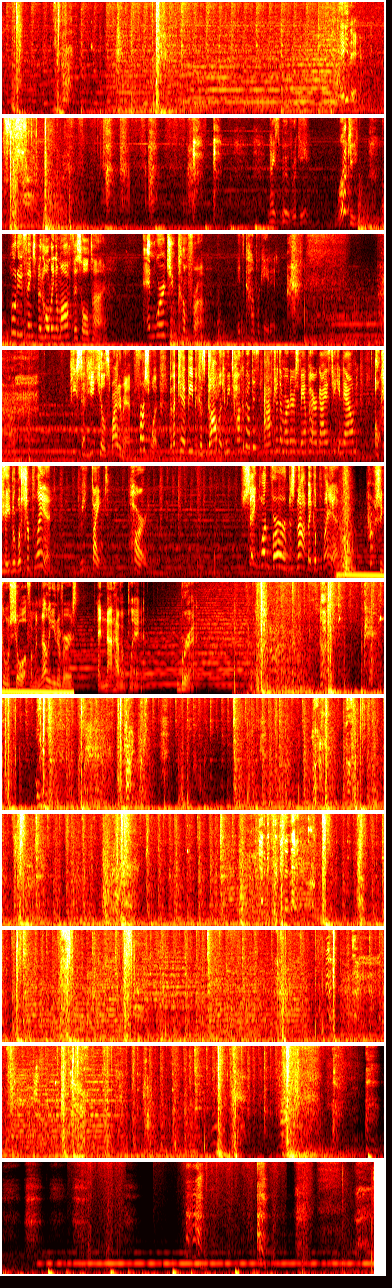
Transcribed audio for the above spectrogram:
Hey there. Nice move, rookie. Rookie? Who do you think's been holding him off this whole time? And where'd you come from? It's complicated. Said he killed Spider-Man, the first one, but that can't be because Goblin. Can we talk about this after the murderous vampire guy is taken down? Okay, but what's your plan? We fight. Hard. Saying one verb does not make a plan. How's she gonna show up from another universe and not have a plan? Bruh.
